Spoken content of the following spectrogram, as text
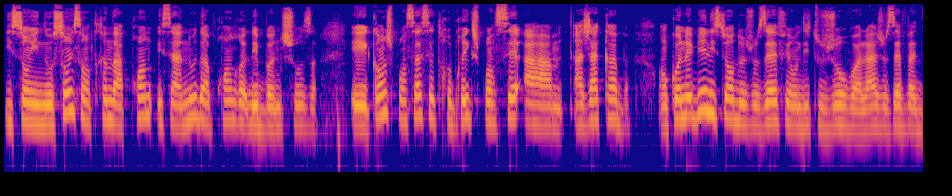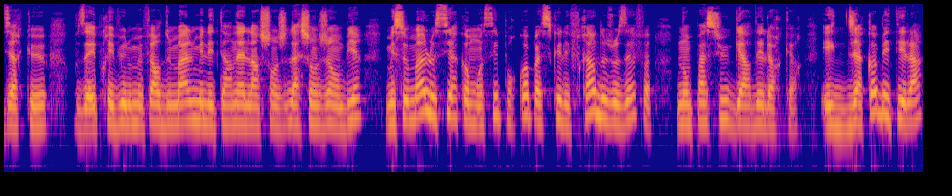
ils sont innocents, ils sont en train d'apprendre et c'est à nous d'apprendre les bonnes choses. Et quand je pensais à cette rubrique, je pensais à, à Jacob. On connaît bien l'histoire de Joseph et on dit toujours, voilà, Joseph va dire que vous avez prévu de me faire du mal, mais l'Éternel l'a changé, en bien. Mais ce mal aussi a commencé. Pourquoi? Parce que les frères de Joseph n'ont pas su garder leur cœur. Et Jacob était là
